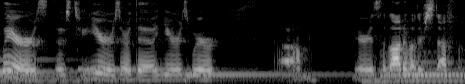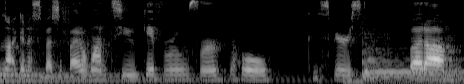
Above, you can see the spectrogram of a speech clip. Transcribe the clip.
clairs, those two years are the years where um, there is a lot of other stuff I'm not going to specify. I don't want to give room for the whole conspiracy. But um,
